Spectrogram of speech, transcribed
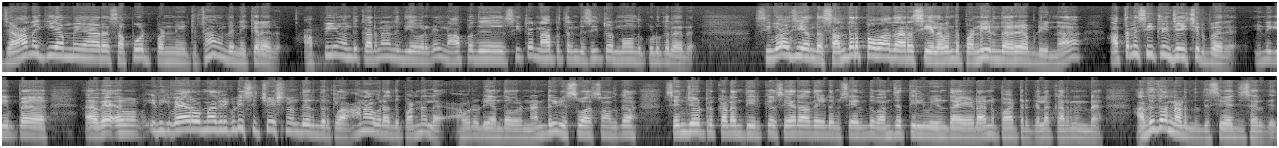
ஜானகி அம்மையாரை சப்போர்ட் பண்ணிட்டு தான் வந்து நிற்கிறாரு அப்பயும் வந்து கருணாநிதி அவர்கள் நாற்பது சீட்டோ நாற்பத்தி ரெண்டு சீட்டோ என்னமோ வந்து கொடுக்குறாரு. சிவாஜி அந்த சந்தர்ப்பவாத அரசியலை வந்து பண்ணியிருந்தார் அப்படின்னா அத்தனை சீட்லையும் ஜெயிச்சிருப்பார். இன்றைக்கி இப்போ வே இன்றைக்கி வேறு மாதிரி கூட சுச்சுவேஷன் வந்து இருந்திருக்கலாம். ஆனால் அவர் அது பண்ணலை. அவருடைய அந்த ஒரு நன்றி விசுவாசம் அதுக்காக செஞ்சோற்று கடன் தீர்க்க சேராத இடம் சேர்ந்து வஞ்சத்தில் வீழ்ந்தா இடான்னு பாட்டு இருக்குல்ல கர்ணன்ட. அதுதான் நடந்தது சிவாஜி சாருக்கு.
